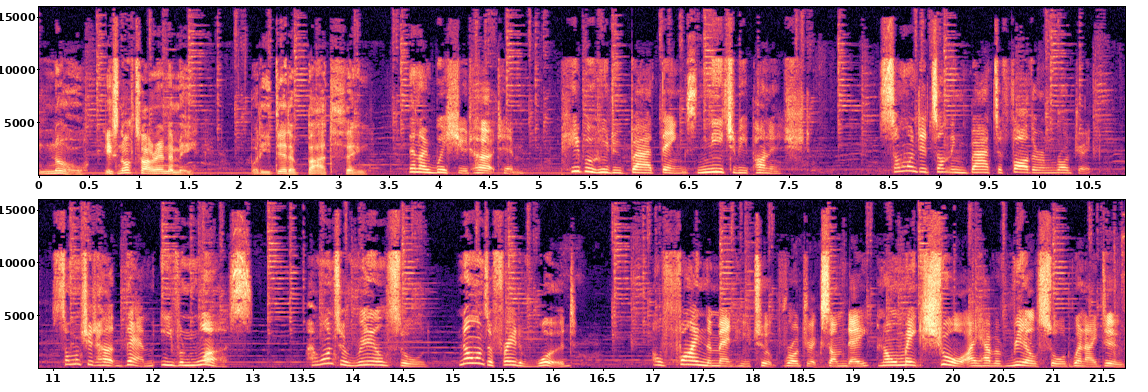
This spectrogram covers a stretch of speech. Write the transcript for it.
No, he's not our enemy, but he did a bad thing. Then I wish you'd hurt him. People who do bad things need to be punished. Someone did something bad to Father and Rodrik. Someone should hurt them even worse. I want a real sword. No one's afraid of wood. I'll find the men who took Rodrik someday, and I'll make sure I have a real sword when I do.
